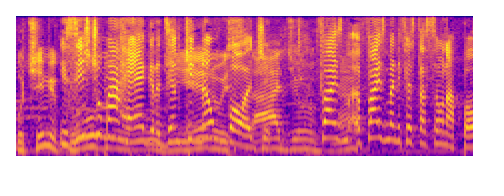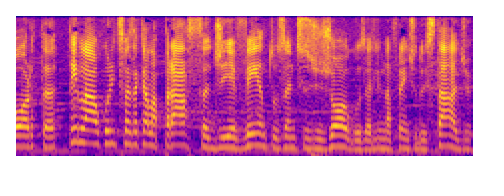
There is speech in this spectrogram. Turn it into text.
O time, o Existe clube, uma regra dizendo que dinheiro, não o pode. estádio, faz, né? faz manifestação na porta. Tem lá, o Corinthians faz aquela praça de eventos antes de jogos ali na frente do estádio.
